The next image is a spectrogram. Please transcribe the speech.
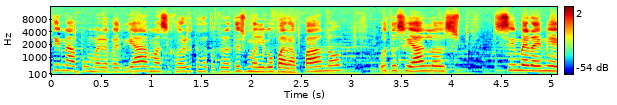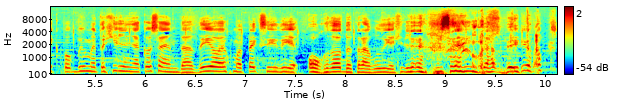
Τι να πούμε ρε παιδιά, μας συγχωρείτε, θα το κρατήσουμε λίγο παραπάνω. Ούτως ή άλλως, σήμερα είναι η εκπομπή με το 1992. Έχουμε παίξει ήδη 80 τραγούδια 1992. Εντάξει,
